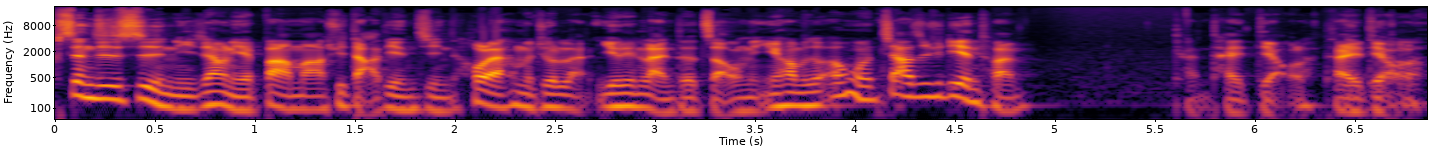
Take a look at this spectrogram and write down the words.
甚至是你让你的爸妈去打电竞，后来他们就懒，有点懒得找你，因为他们说：“啊，我们假日去练团。”看太屌了，太屌了！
